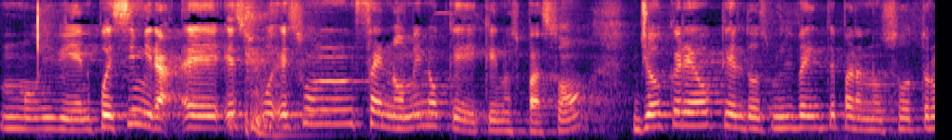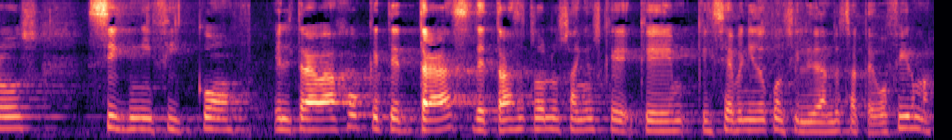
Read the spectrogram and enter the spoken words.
Muy bien, pues sí, mira, eh, es, es, un fenómeno que, que, nos pasó. Yo creo que el 2020 para nosotros significó el trabajo que detrás, detrás de todos los años que, que, se ha venido consolidando Estratego Firma.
